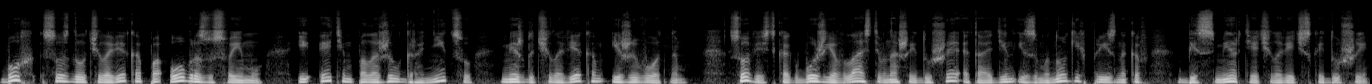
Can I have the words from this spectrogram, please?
Бог создал человека по образу своему и этим положил границу между человеком и животным. Совесть, как Божья власть в нашей душе, это один из многих признаков бессмертия человеческой души.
